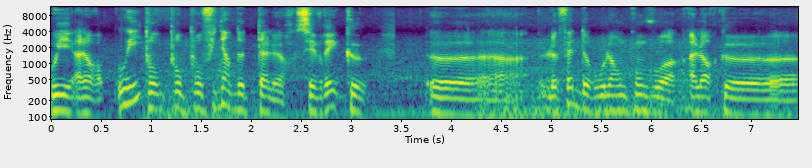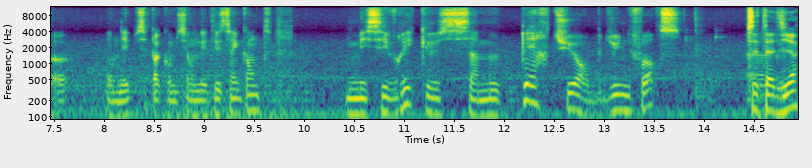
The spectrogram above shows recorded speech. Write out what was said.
Oui, alors Oui. pour, pour, pour finir de tout à l'heure, c'est vrai que euh, le fait de rouler en convoi, alors que euh, on est, c'est pas comme si on était 50, mais c'est vrai que ça me perturbe d'une force. C'est-à-dire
